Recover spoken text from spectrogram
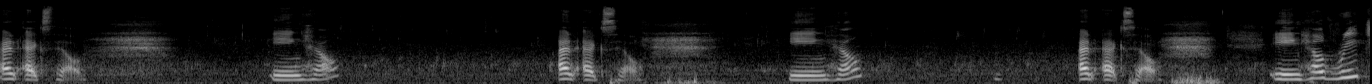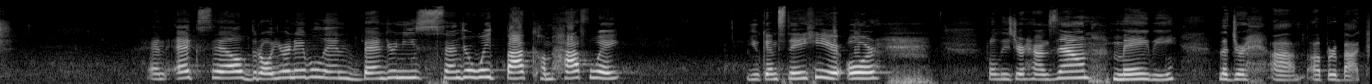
and exhale. Inhale and exhale. Inhale and exhale. Inhale, reach. And exhale, draw your navel in, bend your knees, send your weight back, come halfway. You can stay here or release your hands down. Maybe let your uh, upper back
